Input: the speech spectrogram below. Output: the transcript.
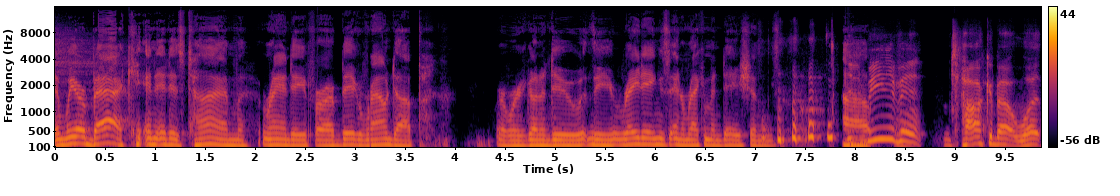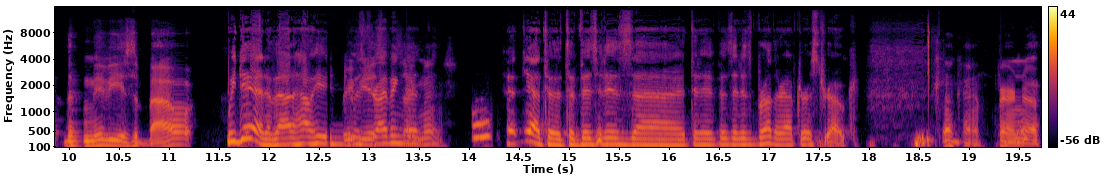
And we are back, and it is time, Randy, for our big roundup where we're going to do the ratings and recommendations. Did Uh, we even talk about what the movie is about? we did about how he was driving to, to- yeah to, to visit his uh, to visit his brother after a stroke. Okay, fair enough.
